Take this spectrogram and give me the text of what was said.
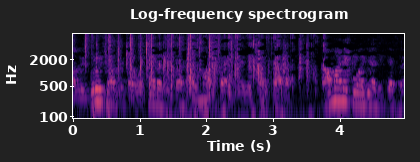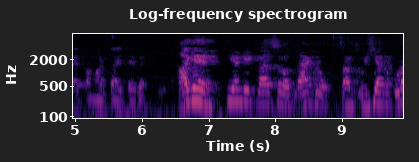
ಅವರಿಬ್ಬರು ಶಾಸಕರ ಒತ್ತಡದಿಂದ ನಾವು ಮಾಡ್ತಾ ಇದ್ದೇವೆ. ಸರ್ಕಾರ ಪ್ರಾಮಾಣಿಕವಾಗಿ ಅದಕ್ಕೆ ಪ್ರಯತ್ನ ಮಾಡ್ತಾ ಇದ್ದೇವೆ. ಹಾಗೆ C N D class land ವಿಷಯನೂ ಕೂಡ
